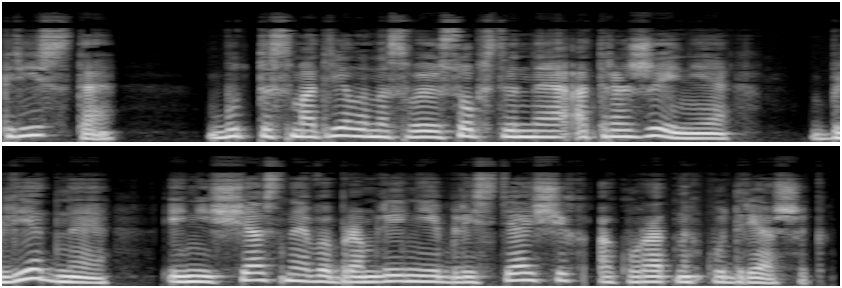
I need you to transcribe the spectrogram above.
Триста будто смотрела на свое собственное отражение, бледное и несчастное в обрамлении блестящих, аккуратных кудряшек.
